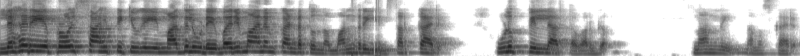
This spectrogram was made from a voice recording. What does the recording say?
ലഹരിയെ പ്രോത്സാഹിപ്പിക്കുകയും അതിലൂടെ വരുമാനം കണ്ടെത്തുന്ന മന്ത്രിയും സർക്കാരും. ഉളുപ്പില്ലാത്ത വർഗം നന്ദി നമസ്കാരം.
